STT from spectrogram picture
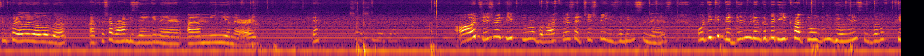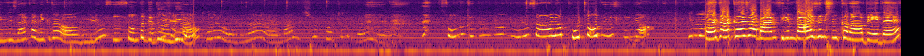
Tüm paraları alalım. Arkadaşlar ben bir zenginim. I am millionaire. Çeşmede. Aa çeşme deyip durma bana arkadaşlar. Çeşmeyi izlemelisiniz. Oradaki dedenin ne kadar iyi kalpli olduğunu görmelisiniz. Ben o filmi izlerken ne kadar ağladım biliyor musunuz? Sonunda dede Arkadaşlar, ölüyor. Ben kör Sen hala portal diyorsun ya. Bu arada arkadaşlar ben film daha izlemiştim Kanal D'de.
